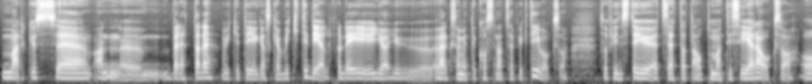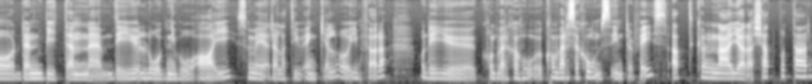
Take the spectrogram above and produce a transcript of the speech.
Marcus eh, eh, berättade, vilket är en ganska viktig del, för det gör ju verksamheten kostnadseffektiv också. Så finns det ju ett sätt att automatisera också. Och den biten, det är ju lågnivå AI som är relativt enkel att införa. Och det är ju konversationsinterface. Att kunna göra chatbotar,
